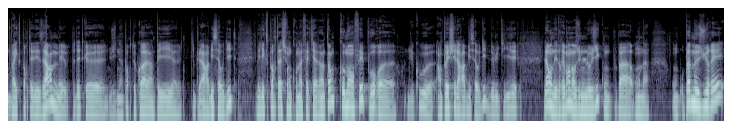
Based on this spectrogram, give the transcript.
va exporter des armes, mais peut-être que, dis n'importe quoi, un pays euh, type l'Arabie Saoudite, mais l'exportation qu'on a faite il y a 20 ans, comment on fait pour, du coup, empêcher l'Arabie Saoudite de l'utiliser? Là, on est vraiment dans une logique où on peut pas. On a, on ne peut pas mesurer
